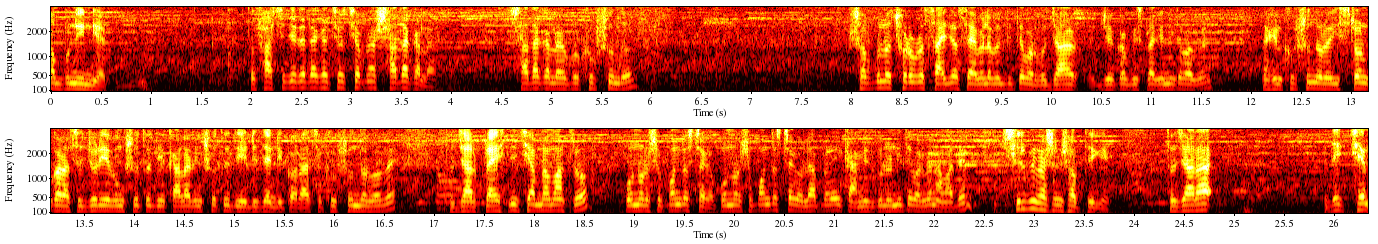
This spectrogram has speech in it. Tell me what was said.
সম্পূর্ণ ইন্ডিয়ান। তো ফার্স্টে যেটা দেখাচ্ছে হচ্ছে আপনার সাদা কালার। সাদা কালারের উপর খুব সুন্দর। সবগুলো ছোটো বড়ো সাইজ আছে অ্যাভেলেবেল দিতে পারব, যার যে ক পিস লাগে নিতে পারবেন দেখেন খুব সুন্দর স্টোন করা আছে, জড়ি এবং সুতো দিয়ে কালারিং সুতো দিয়ে ডিজাইনটি করা আছে খুব সুন্দরভাবে। তো যার প্রাইস নিচ্ছি আমরা মাত্র পনেরোশো পঞ্চাশ টাকা। পনেরোশো পঞ্চাশ টাকা হলে আপনারা এই কামিজগুলো নিতে পারবেন আমাদের শিল্পী ভাষণ সব থেকে। তো যারা দেখছেন,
